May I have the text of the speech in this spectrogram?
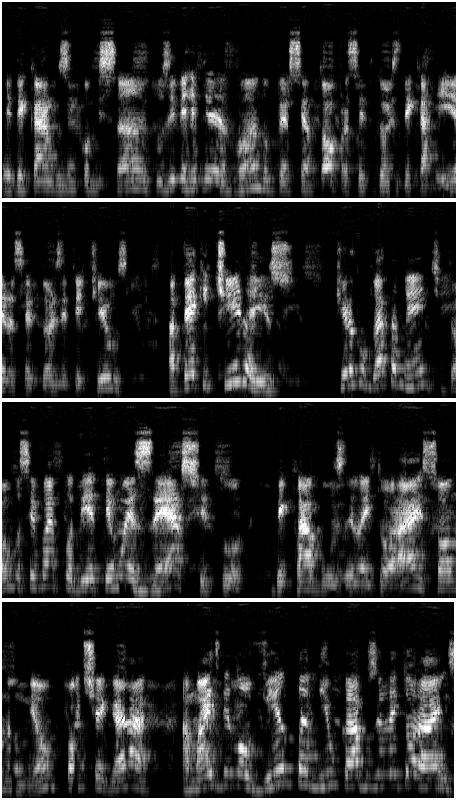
é, de cargos em comissão, inclusive reservando um percentual para servidores de carreira, servidores efetivos, até que tira isso tira completamente. Então você vai poder ter um exército de cabos eleitorais só na União, pode chegar a mais de 90 mil cabos eleitorais.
